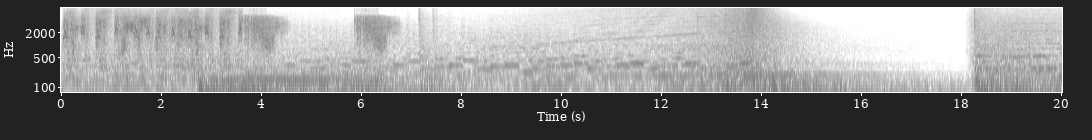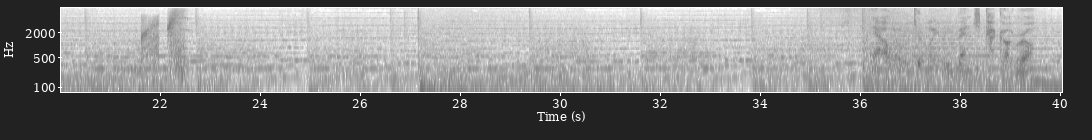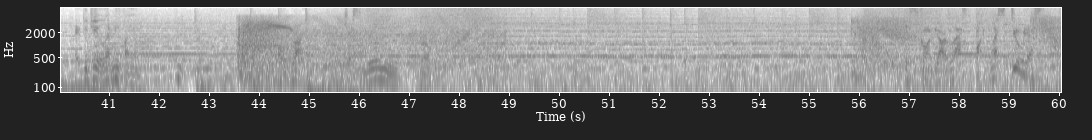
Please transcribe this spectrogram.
Thank you. Revenge, Kakarot. Hey, Vegeta, let me fight him. Hmm. Alright. Just you and me, bro. This is gonna be our last fight. Let's do this!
